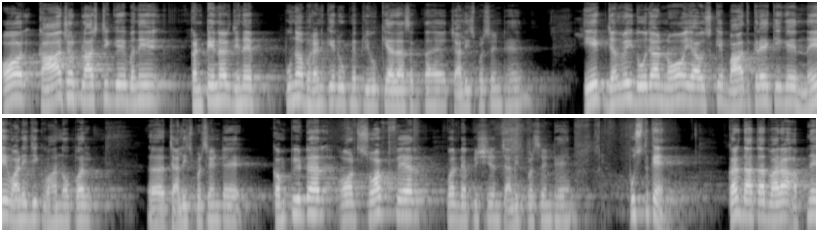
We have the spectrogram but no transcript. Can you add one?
और कांच और प्लास्टिक के बने कंटेनर जिन्हें पुनः भरण के रूप में प्रयोग किया जा सकता है, चालीस परसेंट है। एक जनवरी 2009 या उसके बाद क्रय किए गए नए वाणिज्यिक वाहनों पर चालीस परसेंट है। कंप्यूटर और सॉफ्टवेयर पर डेप्रिशिएशन चालीस परसेंट है। पुस्तकें, करदाता द्वारा अपने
